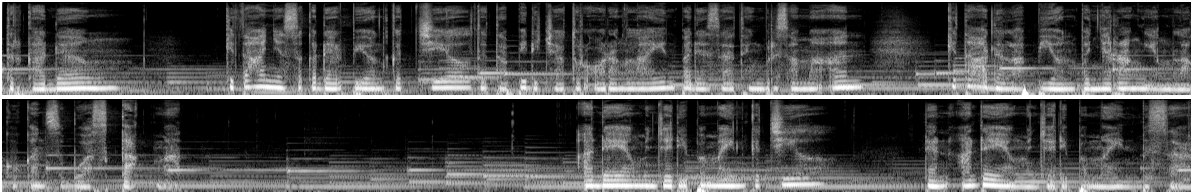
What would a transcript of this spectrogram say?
Terkadang kita hanya sekedar pion kecil tetapi dicatur orang lain pada saat yang bersamaan kita adalah pion penyerang yang melakukan sebuah skakmat. Ada yang menjadi pemain kecil dan ada yang menjadi pemain besar.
